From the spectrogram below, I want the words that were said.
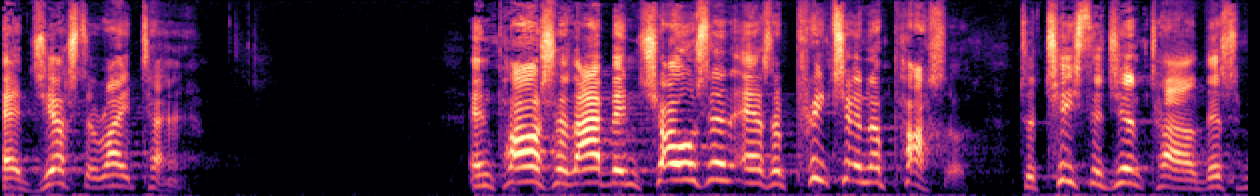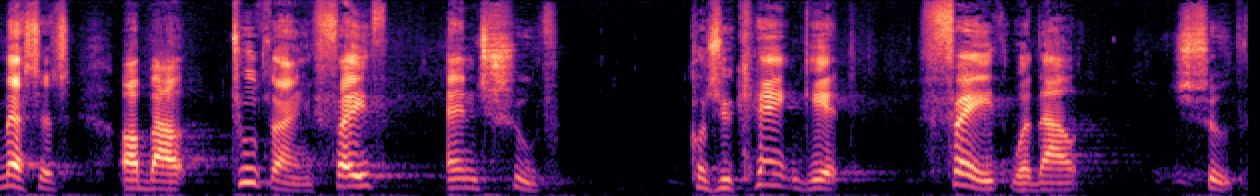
at just the right time. And Paul says, I've been chosen as a preacher and apostle to teach the Gentiles this message about two things faith and truth. Because you can't get faith without truth.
